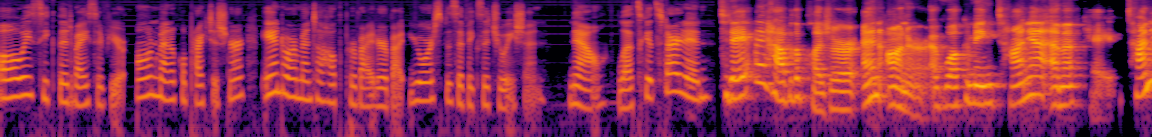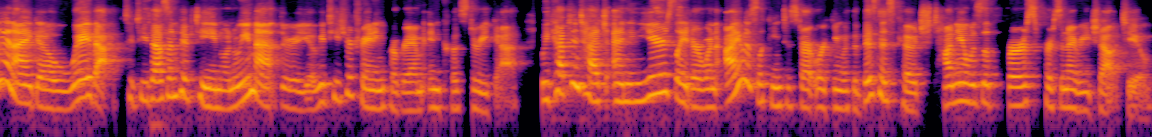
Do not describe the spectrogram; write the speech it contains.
Always seek the advice of your own medical practitioner and or mental health provider about your specific situation. Now, let's get started. Today, I have the pleasure and honor of welcoming Tanya MFK. Tanya and I go way back to 2015 when we met through a yoga teacher training program in Costa Rica. We kept in touch, and years later, when I was looking to start working with a business coach, Tanya was the first person I reached out to.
